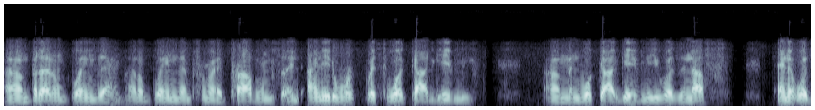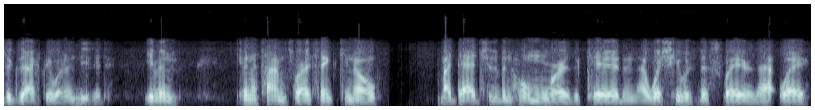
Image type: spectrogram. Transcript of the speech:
um, but I don't blame them. I don't blame them for my problems. I, I need to work with what God gave me, um, and what God gave me was enough, and it was exactly what I needed. Even even at times where I think you know my dad should have been home more as a kid, and I wish he was this way or that way.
